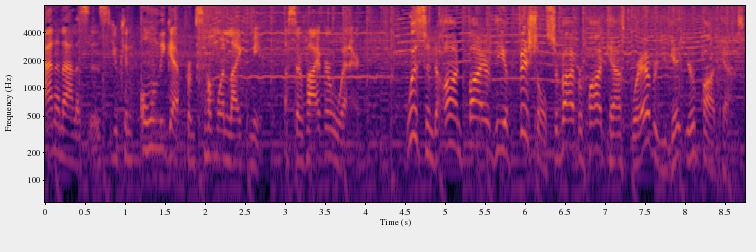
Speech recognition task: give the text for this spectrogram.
and analysis you can only get from someone like me, a Survivor winner. Listen to On Fire, the official Survivor podcast, wherever you get your podcast.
